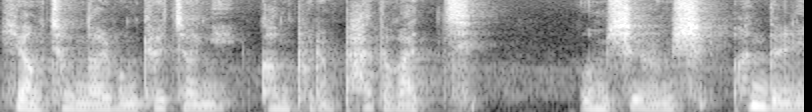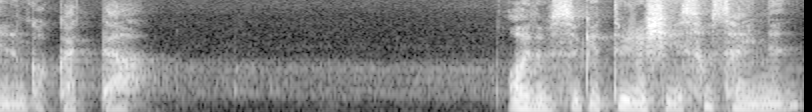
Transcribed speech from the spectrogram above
형청 넓은 교정이 검푸른 파도같이 음실음실 흔들리는 것 같다. 어둠 속에 뚜렷이 솟아있는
